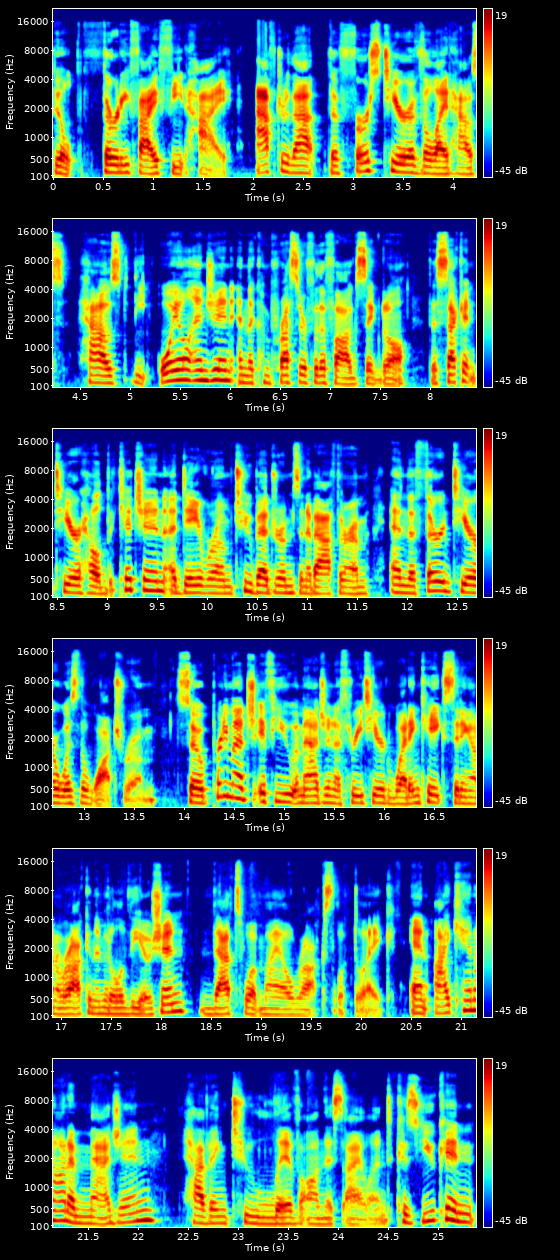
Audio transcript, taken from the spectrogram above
built 35 feet high. After that, the first tier of the lighthouse housed the oil engine and the compressor for the fog signal. The second tier held the kitchen, a day room, two bedrooms, and a bathroom. And the third tier was the watch room. So, pretty much, if you imagine a three tiered wedding cake sitting on a rock in the middle of the ocean, that's what Mile Rocks looked like. And I cannot imagine having to live on this island because you can,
